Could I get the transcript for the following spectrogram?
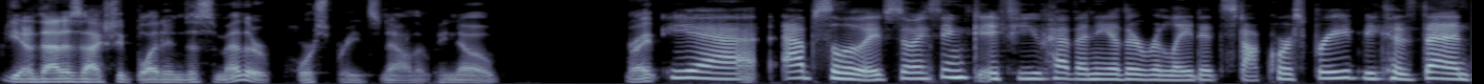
you know that has actually bled into some other horse breeds now that we know right? Yeah, absolutely. So I think if you have any other related stock horse breed, because then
